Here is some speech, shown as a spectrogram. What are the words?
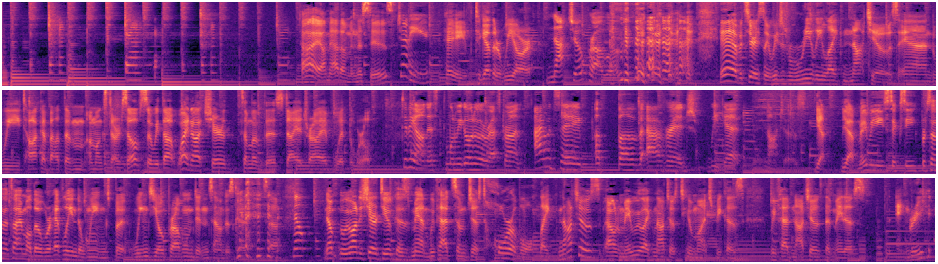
Hi, I'm Adam, and this is. Jenny. Hey, together we are. Nacho problem. yeah, but seriously, we just really like nachos, and we talk about them amongst ourselves, so we thought, why not share some of this diatribe with the world? to be honest, when we go to a restaurant, I would say above average we get nachos. Yeah, yeah, maybe 60% of the time, although we're heavily into wings, but wings yo problem didn't sound as good. So. Nope. Nope, we wanted to share it too because, man, we've had some just horrible, like nachos. I don't know, maybe we like nachos too much because we've had nachos that made us angry.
